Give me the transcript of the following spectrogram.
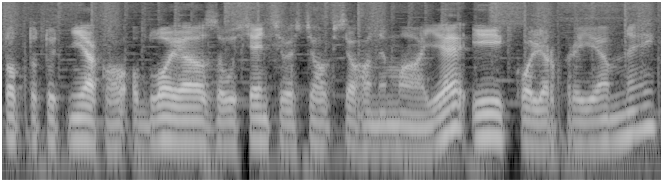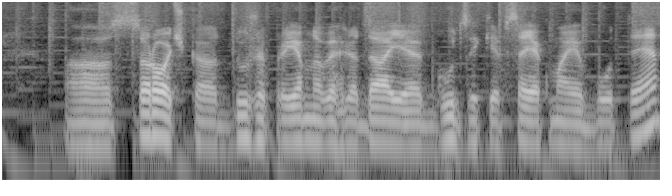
тобто тут ніякого облоя заусенців ось цього всього немає. І колір приємний. Сорочка дуже приємно виглядає, гудзики, все як має бути.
